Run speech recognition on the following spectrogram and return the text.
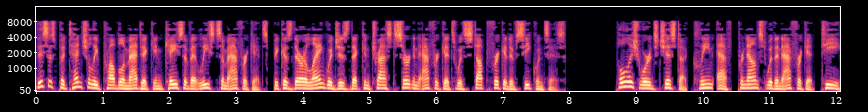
This is potentially problematic in case of at least some affricates, because there are languages that contrast certain affricates with stop fricative sequences. Polish words czysta clean f, pronounced with an affricate t,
